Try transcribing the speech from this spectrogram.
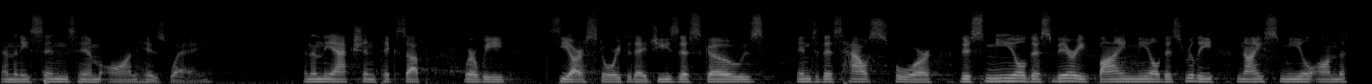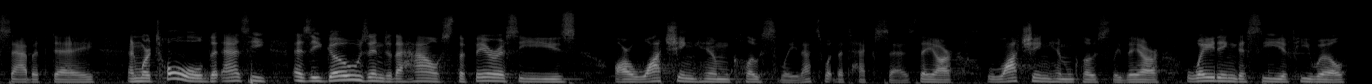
and then he sends him on his way. And then the action picks up where we see our story today. Jesus goes into this house for this meal, this very fine meal, this really nice meal on the Sabbath day. And we're told that as he, as he goes into the house, the Pharisees are watching him closely. That's what the text says. They are watching him closely. They are waiting to see if he will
